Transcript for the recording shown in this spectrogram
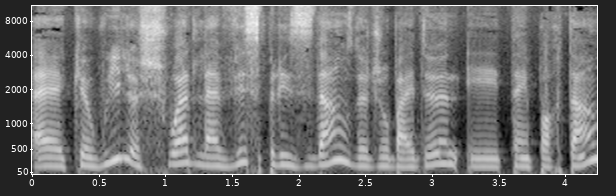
euh, que oui, le choix de la vice-présidence de Joe Biden est important,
